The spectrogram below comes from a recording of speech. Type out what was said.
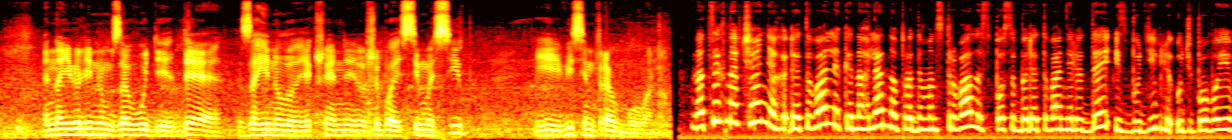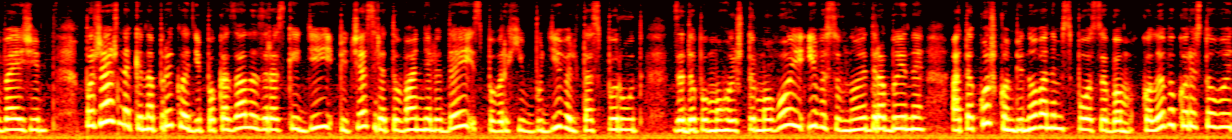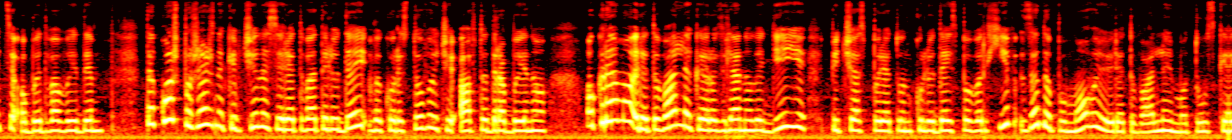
на ювелірному заводі, де загинуло, якщо я не ошибаюсь, 7 осіб і 8 травмовано. На цих навчаннях рятувальники наглядно продемонстрували способи рятування людей із будівлі учбової вежі. Пожежники на прикладі показали зразки дій під час рятування людей з поверхів будівель та споруд за допомогою штурмової і висувної драбини, а також комбінованим способом, коли використовуються обидва види. Також пожежники вчилися рятувати людей, використовуючи автодрабину. Окремо рятувальники розглянули дії під час порятунку людей з поверхів за допомогою рятувальної мотузки.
